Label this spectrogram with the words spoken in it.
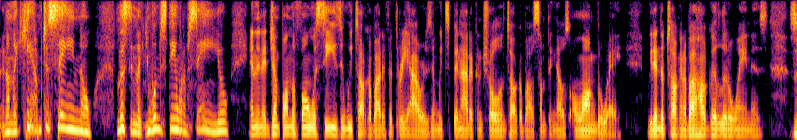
and I'm like, "Yeah, I'm just saying no. Listen, like you understand what I'm saying, yo." And then I jump on the phone with C's and we talk about it for three hours, and we'd spin out of control and talk about something else along the way. We'd end up talking about how good Little Wayne is. So,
